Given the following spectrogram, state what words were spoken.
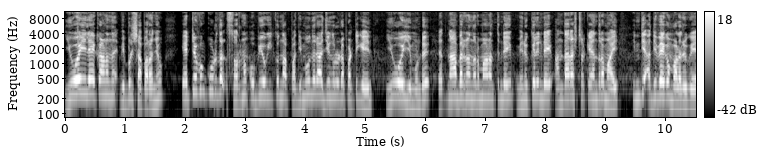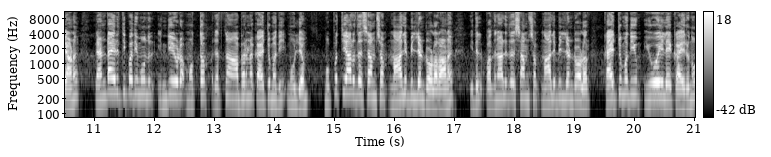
യു എയിലേക്കാണെന്ന് വിപുൽ ഷാ പറഞ്ഞു. ഏറ്റവും കൂടുതൽ സ്വർണം ഉപയോഗിക്കുന്ന പതിമൂന്ന് രാജ്യങ്ങളുടെ പട്ടികയിൽ യു എയുമുണ്ട് രത്നാഭരണ നിർമ്മാണത്തിന്റെയും മിനുക്കലിന്റെയും അന്താരാഷ്ട്ര കേന്ദ്രമായി ഇന്ത്യ അതിവേഗം വളരുകയാണ്. രണ്ടായിരത്തി പതിമൂന്നിൽ ഇന്ത്യയുടെ മൊത്തം രത്ന ആഭരണ കയറ്റുമതി മൂല്യം മുപ്പത്തിയാറ് ദശാംശം നാല് ബില്യൺ ഡോളറാണ്. ഇതിൽ പതിനാല് ദശാംശം നാല് ബില്യൺ ഡോളർ കയറ്റുമതിയും യു എയിലേക്കായിരുന്നു.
